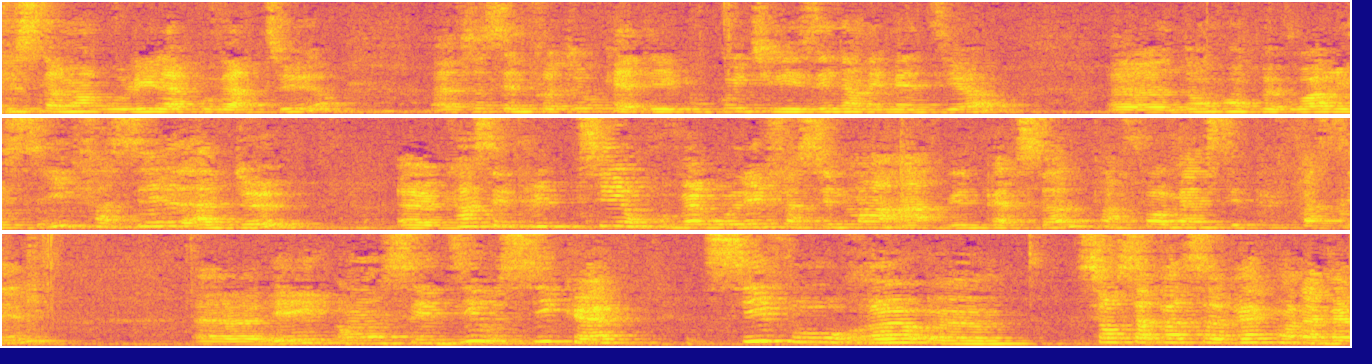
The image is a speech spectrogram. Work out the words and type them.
justement rouler la couverture. Euh, ça, c'est une photo qui a été beaucoup utilisée dans les médias. Euh, donc, on peut voir ici, facile à deux. Quand c'est plus petit, on pouvait rouler facilement à une personne. Parfois même, c'est plus facile. Et on s'est dit aussi que si on s'apercevait qu'on avait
